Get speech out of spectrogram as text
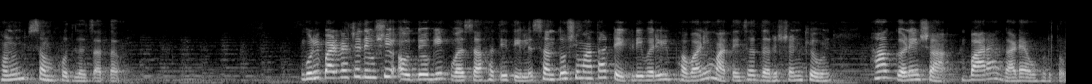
म्हणून संबोधलं जातं. गुढीपाडव्याच्या दिवशी औद्योगिक वसाहतीतील संतोषी माता टेकडीवरील भवानी मातेचं दर्शन घेऊन हा गणेशा बारा गाड्या ओढतो.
